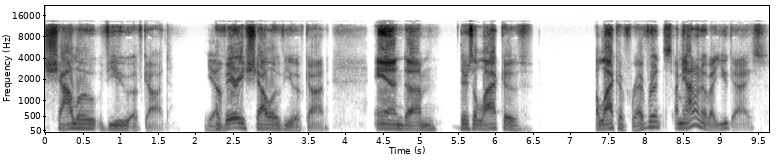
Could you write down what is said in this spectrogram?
shallow view of God. Yeah. A very shallow view of God. And um, there's a lack of a lack of reverence. I mean, I don't know about you guys,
